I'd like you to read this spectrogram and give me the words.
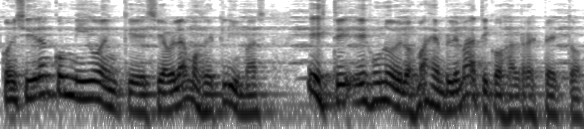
coincidirán conmigo en que si hablamos de climas, este es uno de los más emblemáticos al respecto.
